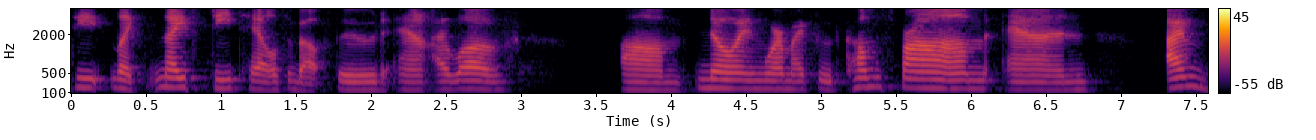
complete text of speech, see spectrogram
de- like nice details about food, and I love um, knowing where my food comes from, and I'm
